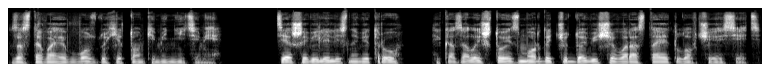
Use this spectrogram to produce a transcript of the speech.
застывая в воздухе тонкими нитями. Те шевелились на ветру, и казалось, что из морды чудовища вырастает ловчая сеть.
